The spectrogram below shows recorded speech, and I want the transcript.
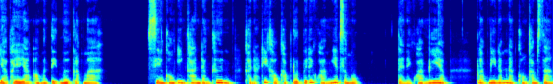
อย่าพยายามเอามันติดมือกลับมา เสียงของอิงคารดังขึ้น ขณะที่เขาขับรถไปด้วยความเงียบสงบ แต่ในความเงียบกลับมีน้ำหนักของคำสั่ง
